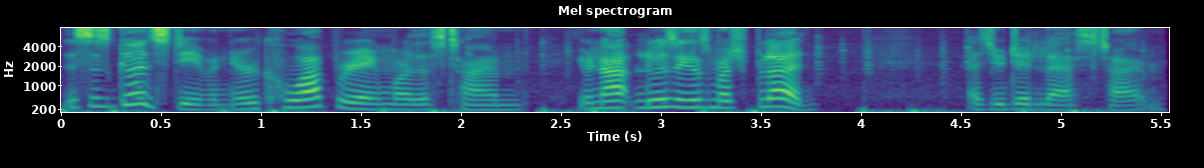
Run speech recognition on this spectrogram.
this is good, Steven. You're cooperating more this time. You're not losing as much blood as you did last time.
